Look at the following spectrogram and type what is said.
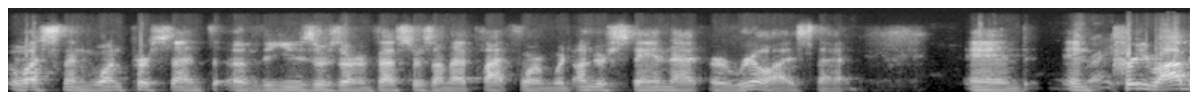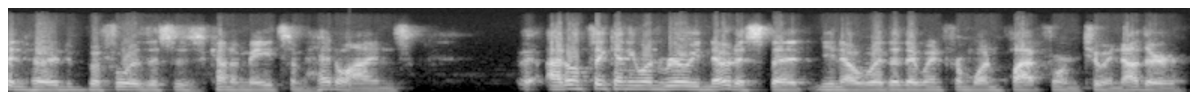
less than 1% of the users or investors on that platform would understand that or realize that. And in right. pre Robinhood, before this has kind of made some headlines, I don't think anyone really noticed that, you know, whether they went from one platform to another,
